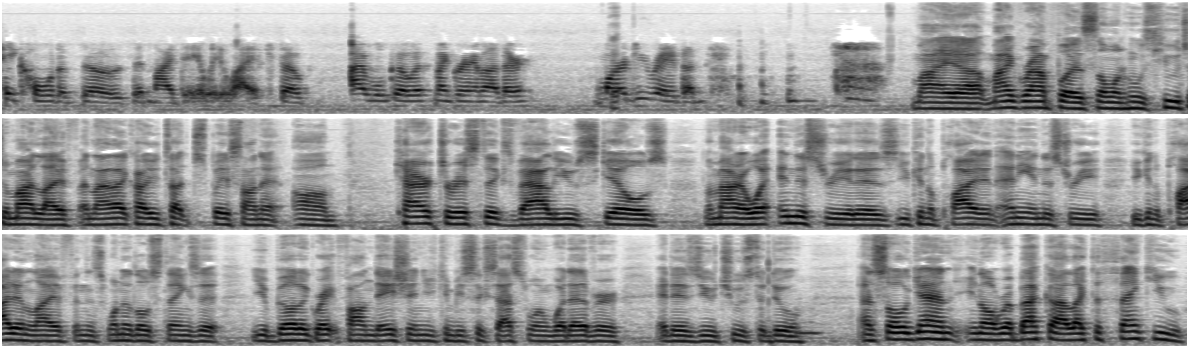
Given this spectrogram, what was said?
take hold of those in my daily life. So I will go with my grandmother, Margie Raven. my uh, my grandpa is someone who's huge in my life, and I like how you touch space on it. Um, characteristics, values, skills. No matter what industry it is, you can apply it in any industry. You can apply it in life, and it's one of those things that you build a great foundation. You can be successful in whatever it is you choose to do. And so again, you know, Rebecca, I'd like to thank you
